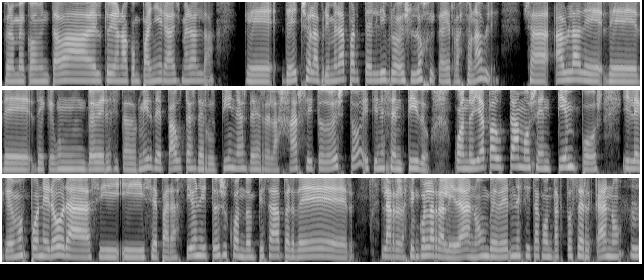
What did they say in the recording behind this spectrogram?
pero me comentaba el otro día una compañera, Esmeralda, que de hecho la primera parte del libro es lógica y razonable. O sea, habla de, de- de- de que un bebé necesita dormir, de pautas, de rutinas, de relajarse y todo esto, y tiene sentido. Cuando ya pautamos en tiempos y le queremos poner horas y, separación y todo eso es cuando empieza a perder la relación con la realidad, ¿no? Un bebé necesita contacto cercano Mm.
